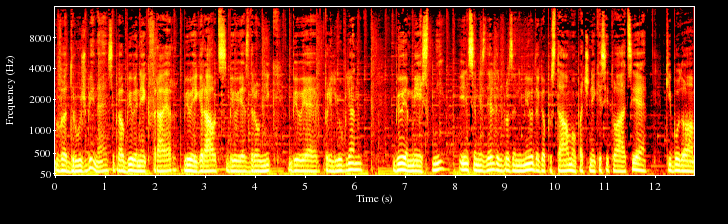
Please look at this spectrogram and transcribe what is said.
v družbi, ne, se pravi, bil je nek frajer, bil je igralec, bil je zdravnik, bil je priljubljen, bil je mestni in se mi zdelo, da bi bilo zanimivo, da ga postavimo pač neke situacije. Ki bodo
